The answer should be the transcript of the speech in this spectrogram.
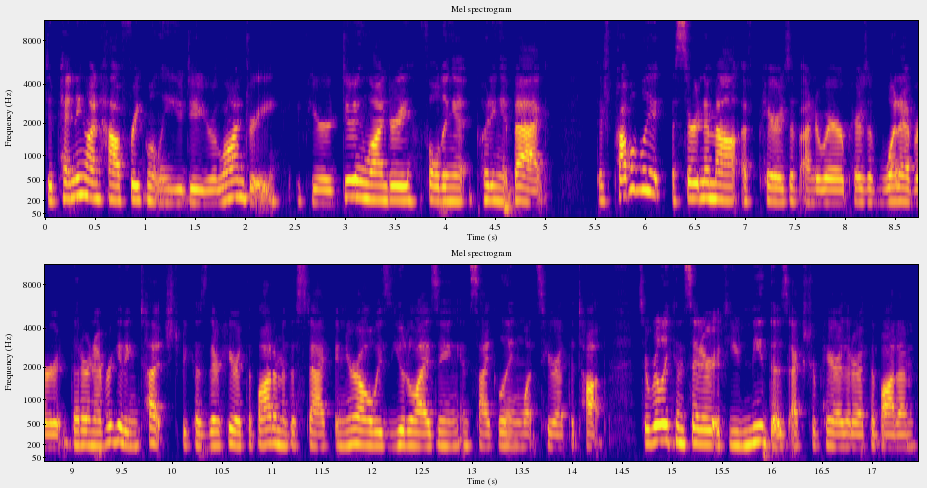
Depending on how frequently you do your laundry, if you're doing laundry, folding it, putting it back, there's probably a certain amount of pairs of underwear, or pairs of whatever that are never getting touched because they're here at the bottom of the stack and you're always utilizing and cycling what's here at the top. So really consider if you need those extra pair that are at the bottom.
